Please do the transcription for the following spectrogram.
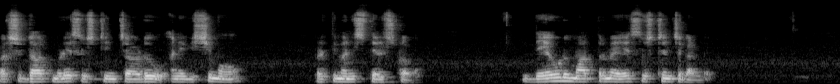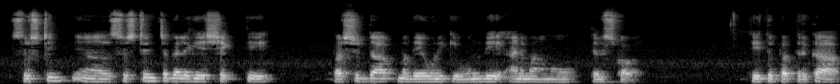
పరిశుద్ధాత్ముడే సృష్టించాడు అనే విషయము ప్రతి మనిషి తెలుసుకోవాలి. దేవుడు మాత్రమే సృష్టించగలడు. సృష్టి సృష్టించగలిగే శక్తి పరిశుద్ధాత్మ దేవునికి ఉంది అని మనము తెలుసుకోవాలి. తీతుపత్రిక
